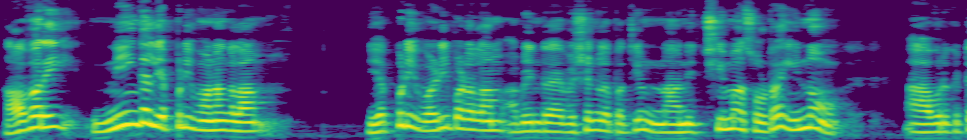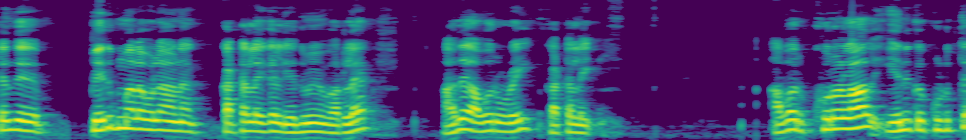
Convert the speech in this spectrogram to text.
அவரை நீங்கள் எப்படி வணங்கலாம் எப்படி வழிபடலாம் அப்படின்ற விஷயங்களை பற்றியும் நான் நிச்சயமாக சொல்கிறேன் இன்னும் அவர்கிட்டேருந்து பெருமளவிலான கட்டளைகள் எதுவுமே வரல. அது அவருடைய கட்டளை. அவர் குரலால் எனக்கு கொடுத்த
